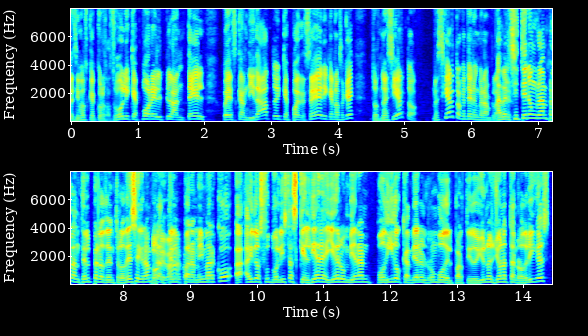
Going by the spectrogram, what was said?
decimos que Cruz Azul y que por el plantel pues, es candidato y que puede ser y que no sé qué. Entonces no es cierto. No es cierto que tiene un gran plantel. A ver, sí tiene un gran plantel, pero dentro de ese gran No plantel, para mí, Marco, ha- hay dos futbolistas que el día de ayer hubieran podido cambiar el rumbo del partido. Y uno es Jonathan Rodríguez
